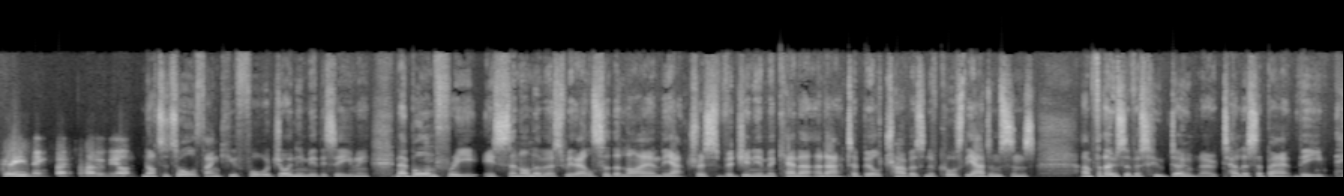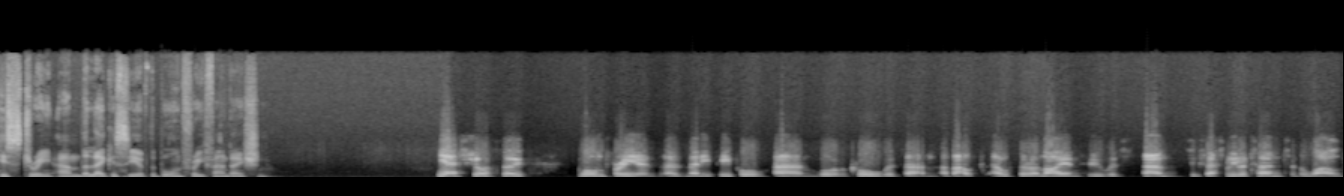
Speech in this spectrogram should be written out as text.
Good evening. Thanks for having me on. Not at all. Thank you for joining me this evening. Now, Born Free is synonymous with Elsa the Lion, the actress Virginia McKenna, and actor Bill Travers, and of course the Adamsons. And for those of us who don't know, tell us about the history and the legacy of the Born Free Foundation. Yeah, sure. So, Born Free, as, as many people um, will recall, was um, about Elsa, a lion who was um, successfully returned to the wild.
